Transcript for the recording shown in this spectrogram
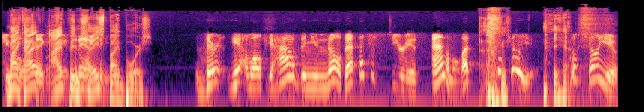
cute Mike, I. I've been chased by boars. They're yeah. Well, if you have, then you know that that's a serious animal. That he'll kill you. He'll kill you.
